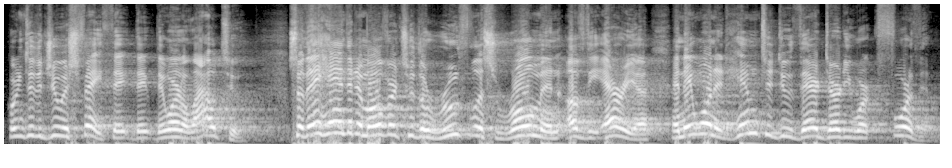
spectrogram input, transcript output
According to the Jewish faith, they, they, they weren't allowed to. So they handed him over to the ruthless Roman of the area, and they wanted him to do their dirty work for them.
